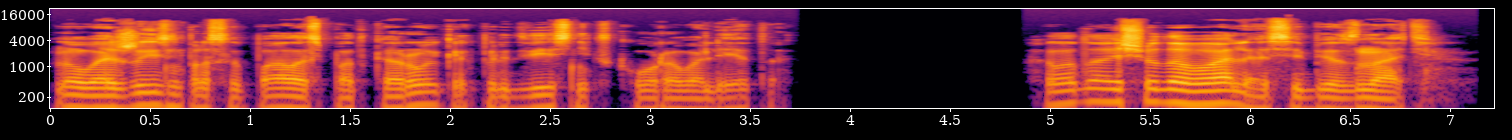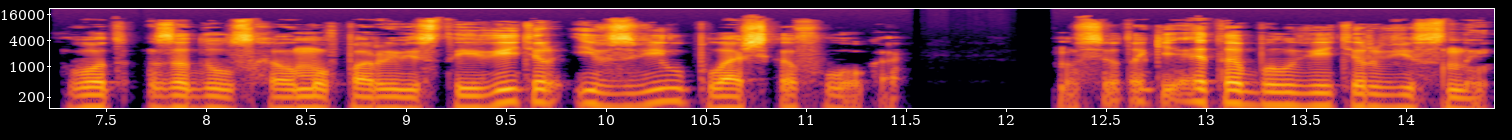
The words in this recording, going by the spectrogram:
Новая жизнь просыпалась под корой, как предвестник скорого лета. Холода еще давали о себе знать. Вот задул с холмов порывистый ветер и взвил плащ скафлока. Но все-таки это был ветер весны.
